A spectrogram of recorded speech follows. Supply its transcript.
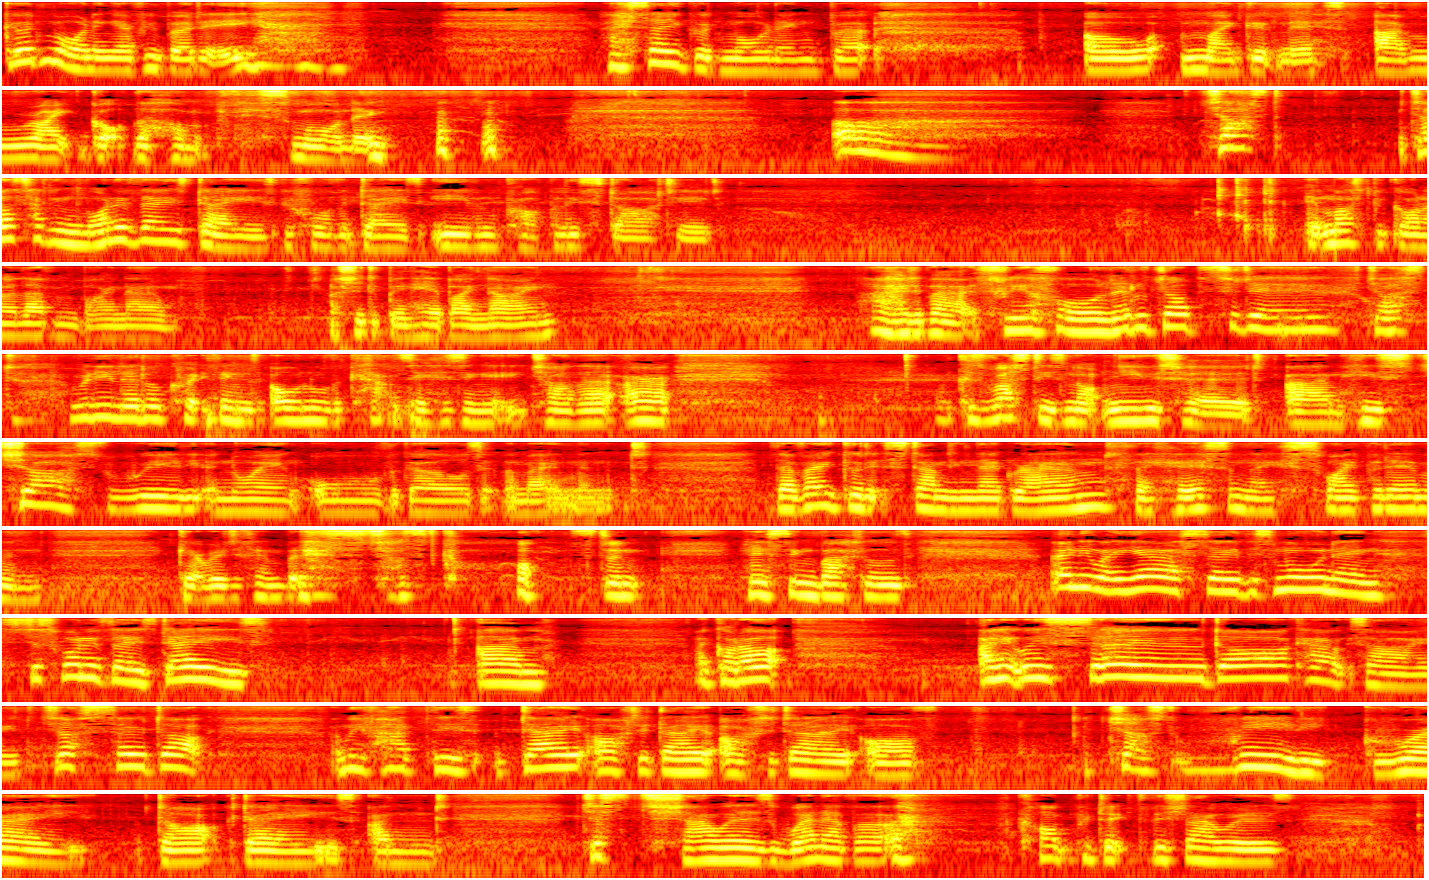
Good morning, everybody. I say good morning, but oh my goodness, I've right got the hump this morning. oh, just, just having one of those days before the day is even properly started. It must be gone 11 by now. I should have been here by 9. I had about three or four little jobs to do, just really little quick things. Oh, and all the cats are hissing at each other. Uh, because Rusty's not neutered, um, he's just really annoying all the girls at the moment. They're very good at standing their ground. They hiss and they swipe at him and get rid of him, but it's just constant hissing battles. Anyway, yeah, so this morning, it's just one of those days. Um, I got up, and it was so dark outside, just so dark. And we've had this day after day after day of just really grey, dark days and just showers whenever. Can't predict the showers.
